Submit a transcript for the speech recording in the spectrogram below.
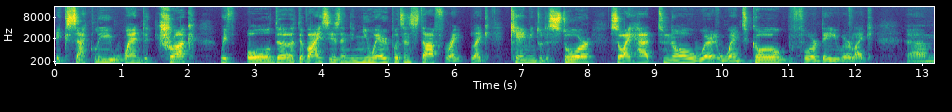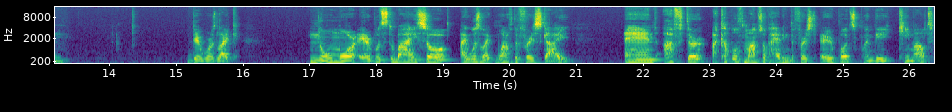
exactly when the truck with all the devices and the new AirPods and stuff, right, like came into the store. So I had to know where when to go before they were like, um, there was like no more AirPods to buy. So I was like one of the first guy. And after a couple of months of having the first AirPods when they came out,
